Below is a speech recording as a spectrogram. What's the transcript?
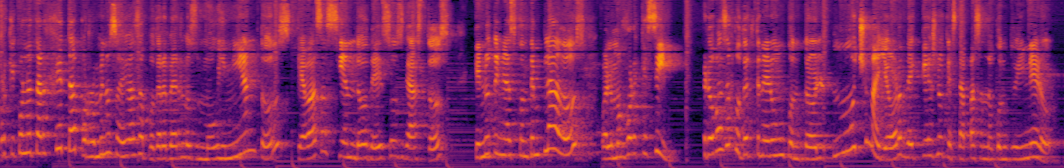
Porque con la tarjeta por lo menos ahí vas a poder ver los movimientos que vas haciendo de esos gastos que no tenías contemplados o a lo mejor que sí, pero vas a poder tener un control mucho mayor de qué es lo que está pasando con tu dinero.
